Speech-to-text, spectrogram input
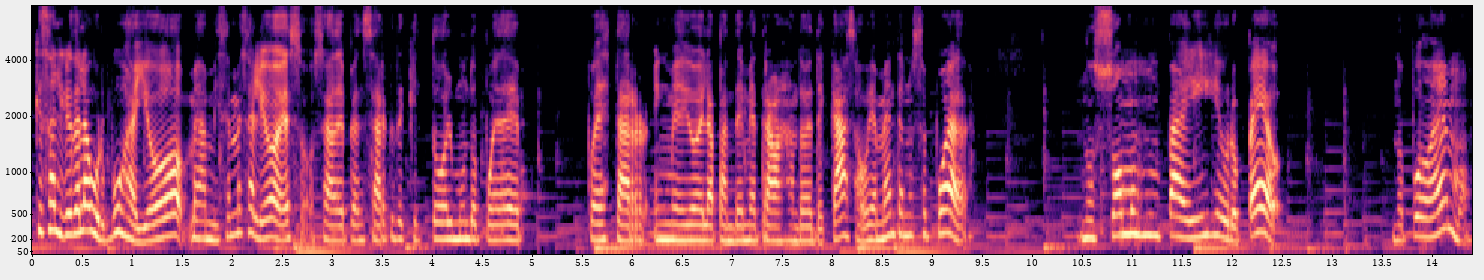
que salir de la burbuja. Yo, a mí se me salió eso, o sea, de pensar de que todo el mundo puede, puede estar en medio de la pandemia trabajando desde casa. Obviamente no se puede. No somos un país europeo. No podemos.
